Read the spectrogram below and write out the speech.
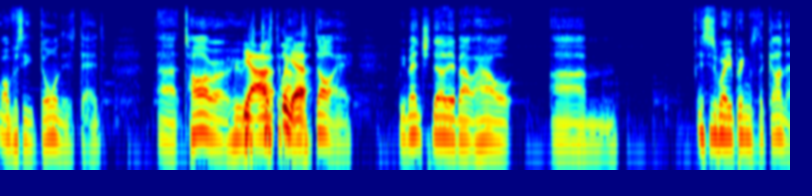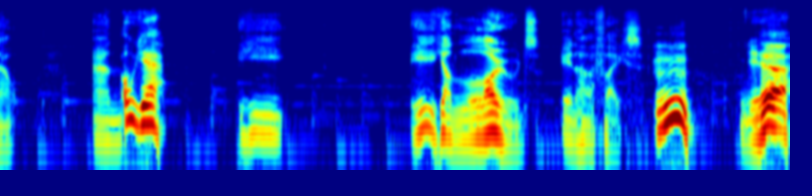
obviously Dawn is dead, uh, Tara, who is Yeah, just oh, about yeah. to die, we mentioned earlier about how um, this is where he brings the gun out, and Oh yeah. he he unloads in her face. Mm. Yeah.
